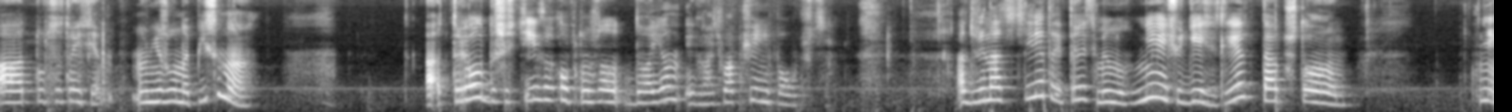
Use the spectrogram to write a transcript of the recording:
А тут, смотрите, внизу написано от 3 до 6 игроков, потому что вдвоем играть вообще не получится. От 12 лет и 30 минут. Мне еще 10 лет, так что не,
